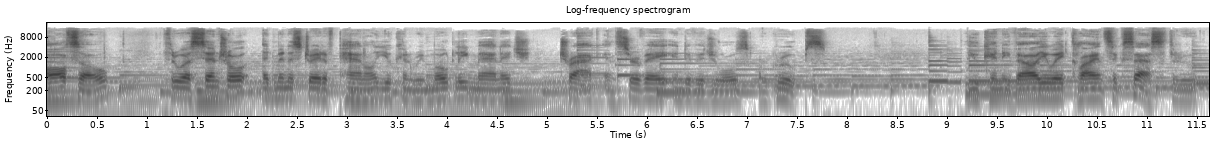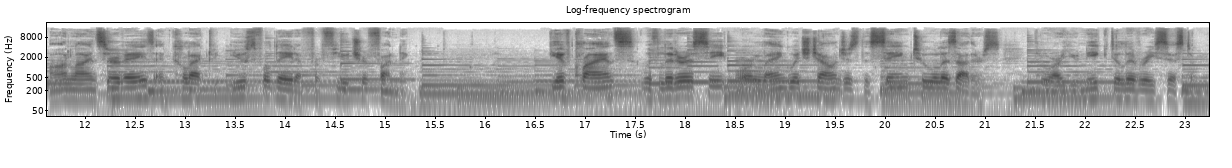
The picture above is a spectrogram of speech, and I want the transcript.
Also, through a central administrative panel, you can remotely manage, track, and survey individuals or groups. You can evaluate client success through online surveys and collect useful data for future funding. Give clients with literacy or language challenges the same tool as others through our unique delivery system.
